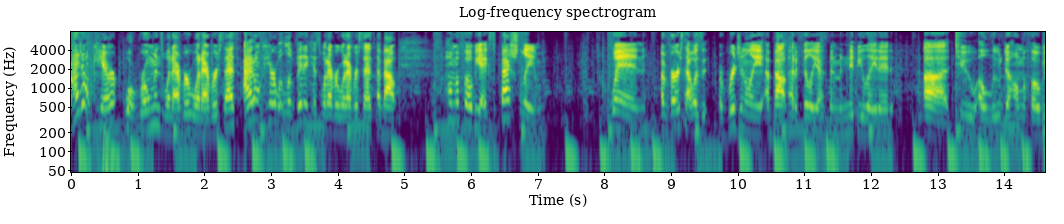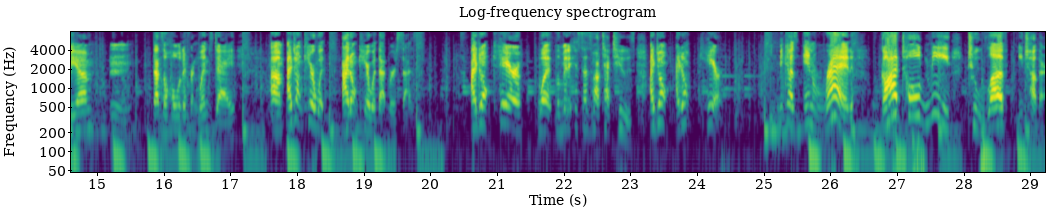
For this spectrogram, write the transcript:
I don't care what Romans whatever whatever says. I don't care what Leviticus whatever whatever says about homophobia, especially when a verse that was originally about pedophilia has been manipulated uh, to allude to homophobia. Mm, that's a whole different Wednesday. Um, I don't care what I don't care what that verse says. I don't care what Leviticus says about tattoos. I don't I don't care. Because in red, God told me to love each other.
